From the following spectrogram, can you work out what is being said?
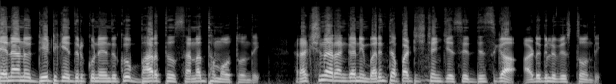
చైనాను ధీటికి ఎదుర్కొనేందుకు భారత్ సన్నద్ధమవుతోంది. రక్షణ రంగాన్ని మరింత పటిష్టం చేసే దిశగా అడుగులు వేస్తోంది.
